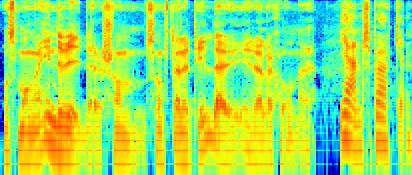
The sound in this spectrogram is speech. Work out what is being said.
hos många individer som, som ställer till det i relationer. Hjärnspöken.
